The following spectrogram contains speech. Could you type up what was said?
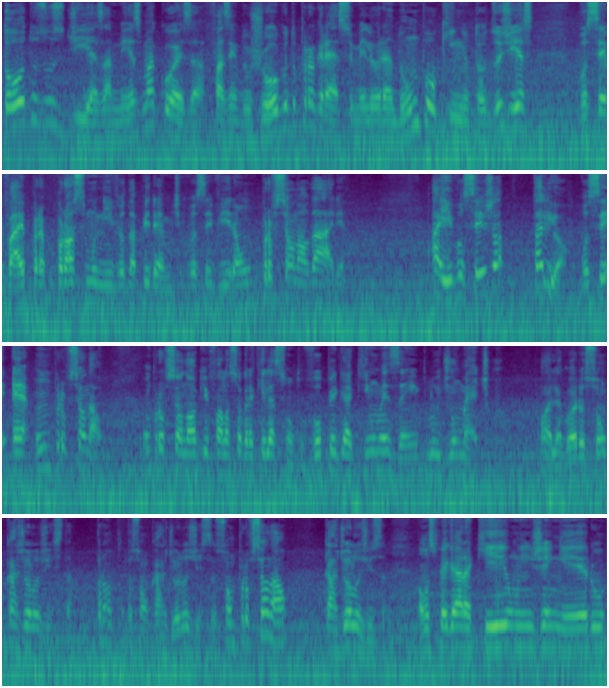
todos os dias a mesma coisa, fazendo o jogo do progresso melhorando um pouquinho todos os dias, você vai para o próximo nível da pirâmide que você vira um profissional da área aí você já tá ali, ó. Você é um profissional. Um profissional que fala sobre aquele assunto. Vou pegar aqui um exemplo de um médico. Olha, agora eu sou um cardiologista. Pronto, eu sou um cardiologista. Eu sou um profissional cardiologista. Vamos pegar aqui um engenheiro,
